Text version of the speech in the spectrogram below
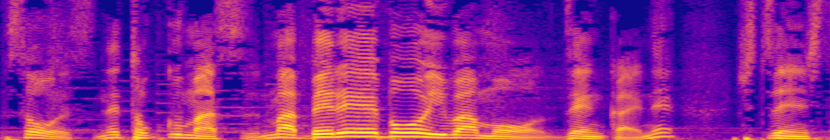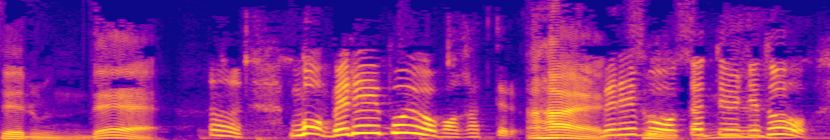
そうですね。徳増。まあ、ベレーボーイはもう前回ね、出演してるんで、うん。もうベレーボーイは分かってる。はいベレーボーイは分かってるけど、です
